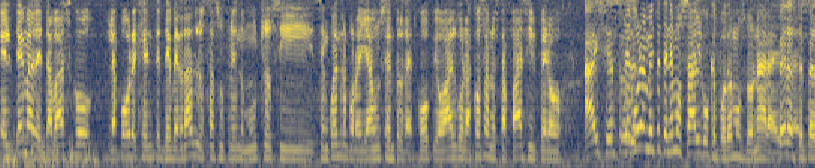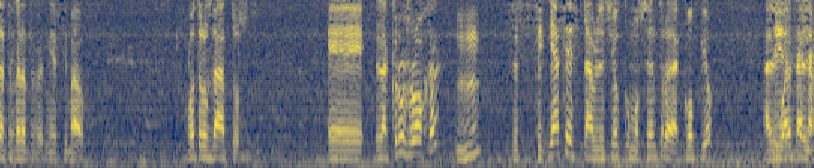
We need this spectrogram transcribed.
El tema de Tabasco, la pobre gente de verdad lo está sufriendo mucho. Si se encuentra por allá un centro de acopio o algo, la cosa no está fácil, pero Hay centros de- seguramente tenemos algo que podemos donar a Espérate, esta espérate, espérate, mi estimado. Otros datos. Eh, la Cruz Roja Ujú. se- se- ya se estableció como centro de acopio, al Sí, igual que el DIF,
